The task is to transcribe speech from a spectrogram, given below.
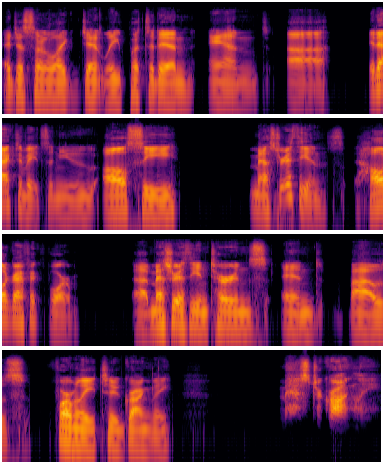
and just sort of like gently puts it in and uh it activates and you all see Master Ithian's holographic form. Uh, Master Ithian turns and bows formally to Grongli. Master Grongli,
